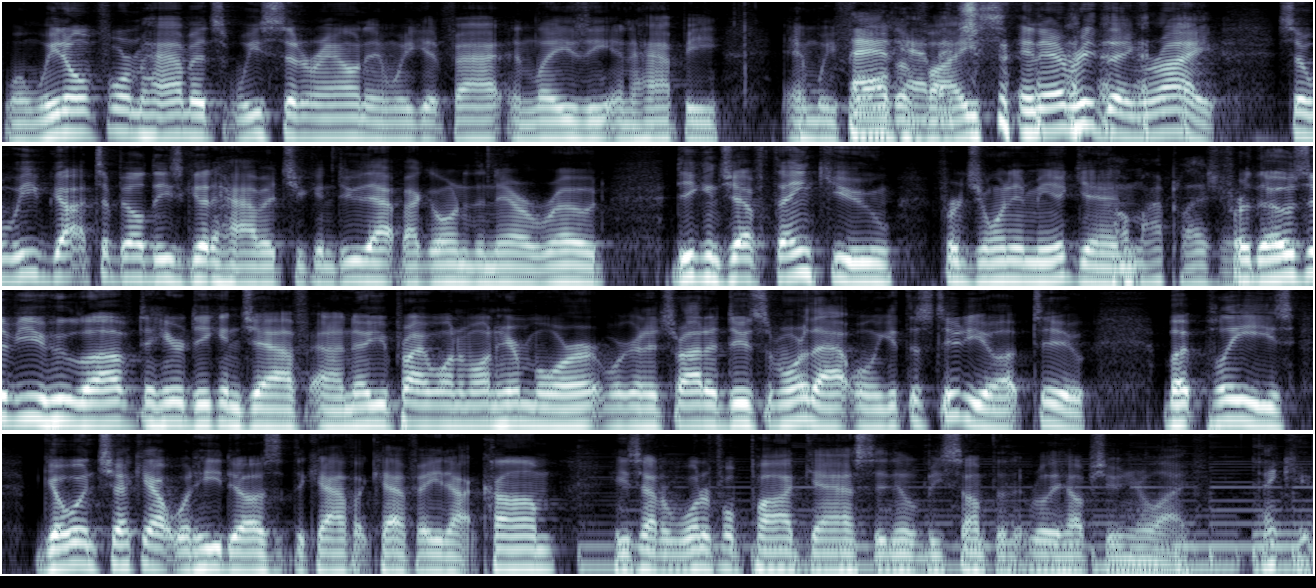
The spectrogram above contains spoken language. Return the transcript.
When we don't form habits, we sit around and we get fat and lazy and happy and we fall to habits. vice and everything, right? So we've got to build these good habits. You can do that by going to the narrow road. Deacon Jeff, thank you for joining me again. Oh, my pleasure. For those of you who love to hear Deacon Jeff, and I know you probably want him on here more, we're going to try to do some more of that when we get the studio up too. But please go and check out what he does at thecatholiccafe.com. He's had a wonderful podcast, and it'll be something that really helps you in your life. Thank you.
